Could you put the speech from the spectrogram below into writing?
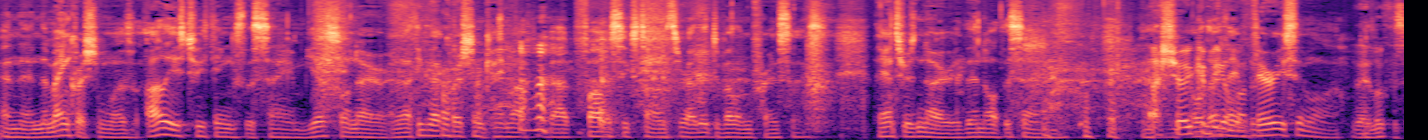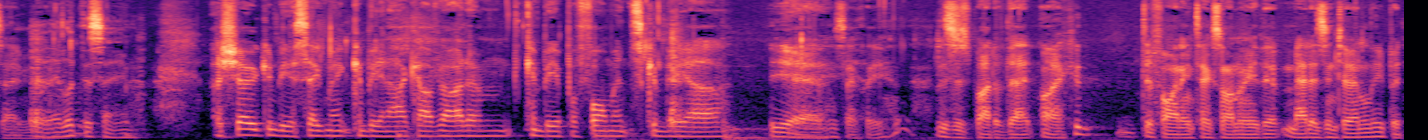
And then the main question was, are these two things the same? Yes or no? And I think that question came up about five or six times throughout the development process. The answer is no, they're not the same. A um, show can be they're lot of- very similar. They look the same. Yeah, they look the same. a show can be a segment, can be an archive item, can be a performance, can be a Yeah, exactly. This is part of that, like defining taxonomy that matters internally, but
